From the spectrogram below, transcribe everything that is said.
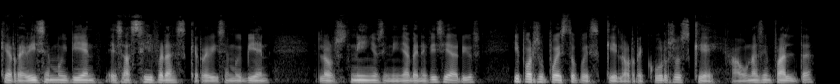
que revisen muy bien esas cifras, que revisen muy bien los niños y niñas beneficiarios y por supuesto pues que los recursos que aún hacen falta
